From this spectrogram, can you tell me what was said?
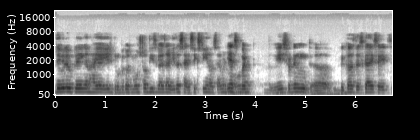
they will be playing in higher age group because most of these guys are either 16 or 17. Yes, but we shouldn't uh, because this guy's age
